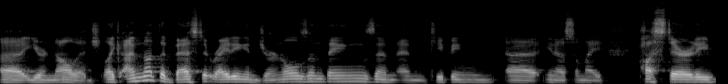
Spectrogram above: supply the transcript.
uh, your knowledge. Like I'm not the best at writing in journals and things, and and keeping uh, you know, so my posterity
